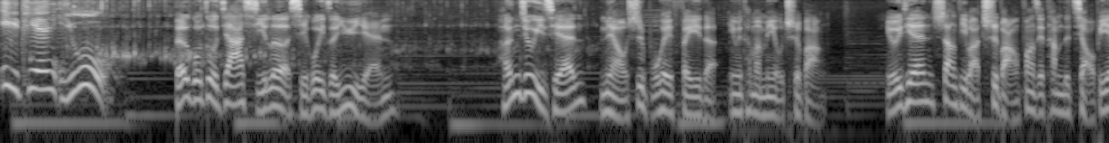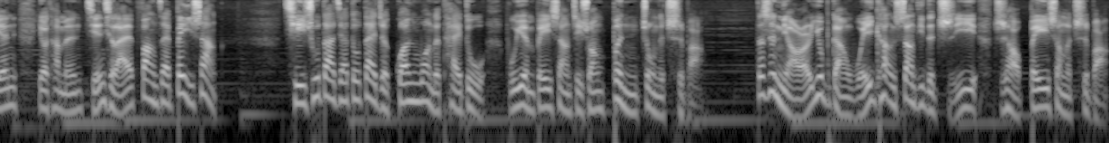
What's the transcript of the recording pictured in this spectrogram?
一天一物，德国作家席勒写过一则寓言。很久以前，鸟是不会飞的，因为它们没有翅膀。有一天，上帝把翅膀放在它们的脚边，要它们捡起来放在背上。起初，大家都带着观望的态度，不愿背上这双笨重的翅膀。但是，鸟儿又不敢违抗上帝的旨意，只好背上了翅膀。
